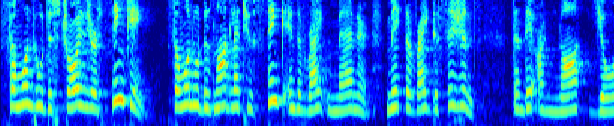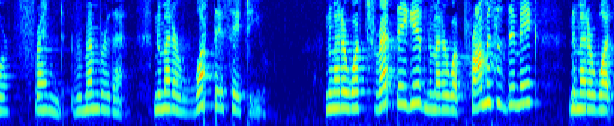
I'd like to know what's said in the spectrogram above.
Someone who destroys your thinking, someone who does not let you think in the right manner, make the right decisions, then they are not your friend. Remember that. No matter what they say to you, no matter what threat they give, no matter what promises they make, no matter what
